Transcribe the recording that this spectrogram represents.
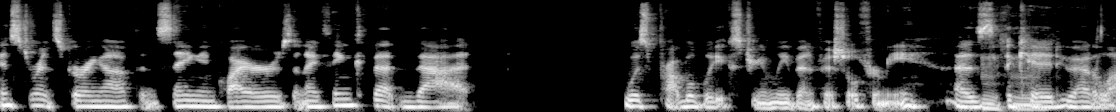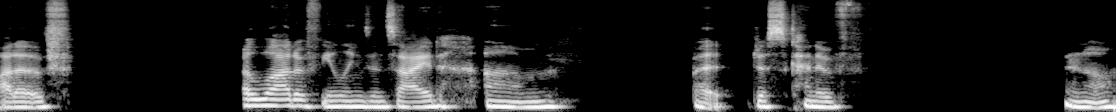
instruments growing up and sang in choirs, and I think that that was probably extremely beneficial for me as Mhm. a kid who had a lot of a lot of feelings inside um but just kind of i don't know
